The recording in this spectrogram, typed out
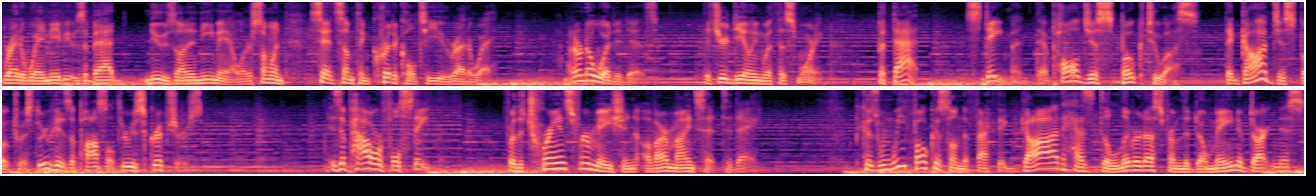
right away. Maybe it was a bad news on an email, or someone said something critical to you right away. I don't know what it is that you're dealing with this morning. But that statement that Paul just spoke to us, that God just spoke to us through his apostle, through his scriptures, is a powerful statement for the transformation of our mindset today. Because when we focus on the fact that God has delivered us from the domain of darkness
